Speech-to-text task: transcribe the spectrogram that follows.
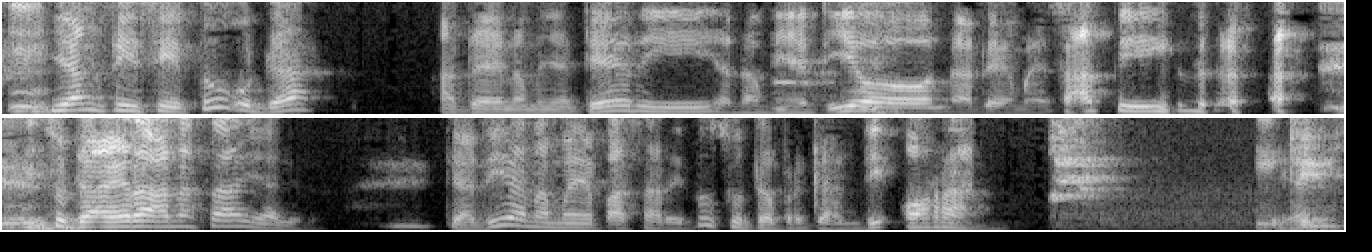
Hmm. Yang di situ udah ada yang namanya Derry, ada yang namanya Dion, hmm. ada yang namanya Sati, gitu. Hmm. sudah era anak saya. Gitu. Jadi yang namanya pasar itu sudah berganti orang. Okay. Ya.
